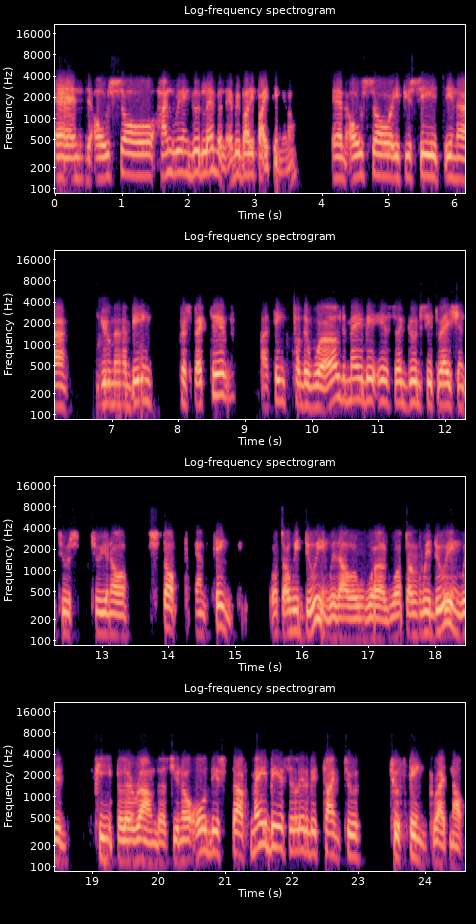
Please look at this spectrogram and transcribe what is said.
and also hungry and good level. Everybody fighting, you know, and also if you see it in a human being perspective, I think for the world maybe is a good situation to to you know stop and think what are we doing with our world? What are we doing with people around us? You know all this stuff maybe it's a little bit time to to think right now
